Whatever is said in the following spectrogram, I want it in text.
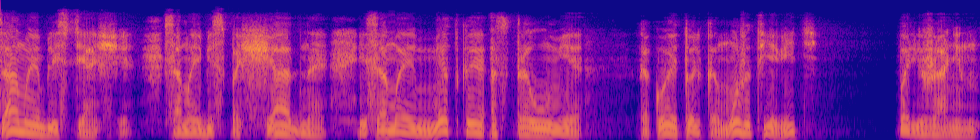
самое блестящее, самое беспощадное и самое меткое остроумие, какое только может явить парижанин.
